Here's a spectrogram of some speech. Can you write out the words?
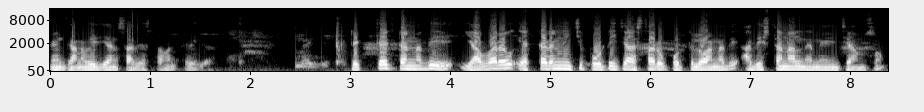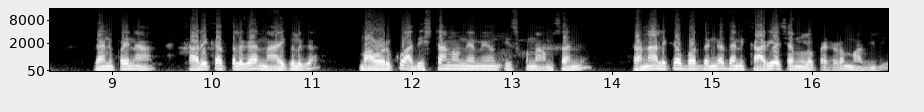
మేము ఘన విజయాన్ని సాధిస్తామని తెలియజేస్తాం. టికెట్ అన్నది ఎవరు ఎక్కడి నుంచి పోటీ చేస్తారు పొత్తులో అన్నది అధిష్టానాలు నిర్ణయించే అంశం. దానిపైన కార్యకర్తలుగా నాయకులుగా మా వరకు అధిష్టానం నిర్ణయం తీసుకున్న అంశాన్ని ప్రణాళికాబద్ధంగా దాని కార్యాచరణలో పెట్టడం మా విధి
